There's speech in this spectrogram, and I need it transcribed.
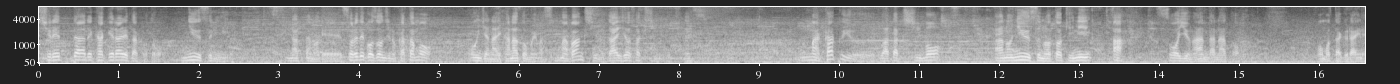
シュレッダーでかけられたことニュースになったのでそれでご存知の方も多いんじゃないかなと思います、まあ、バンクシーの代表作品ですね。まあ各いう私もあのニュースの時にあそういうのあんだなと思ったぐらいね、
